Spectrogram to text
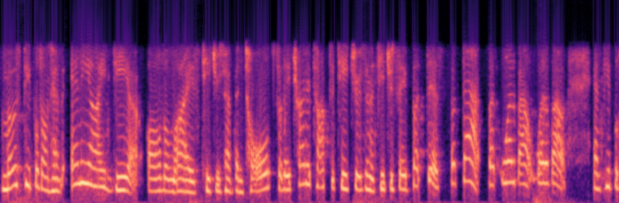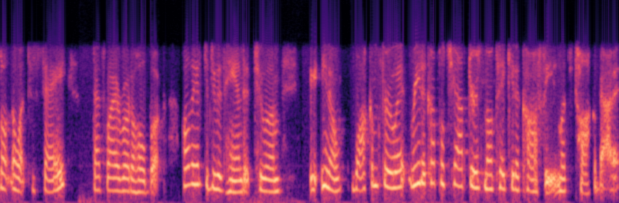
most people don't have any idea all the lies teachers have been told. So they try to talk to teachers, and the teachers say, but this, but that, but what about, what about? And people don't know what to say. That's why I wrote a whole book. All they have to do is hand it to them, you know, walk them through it, read a couple chapters, and I'll take you to coffee and let's talk about it.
